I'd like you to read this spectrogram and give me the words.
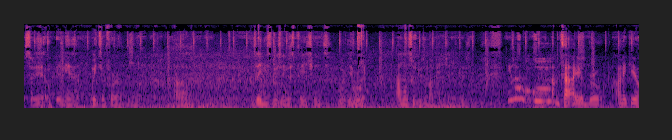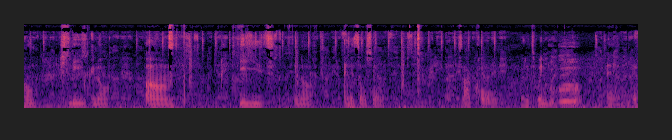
So yeah, I've been here waiting for him, you know. Um, Zweli's losing his patience. You get me? I'm also losing my patience because, you know, I'm tired, bro. I wanna get home, sleep, you know, um, eat, you know, and it's also, it's not cold, but it's windy, you know, and yeah,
